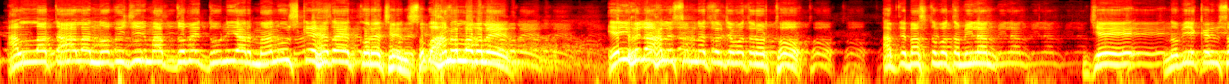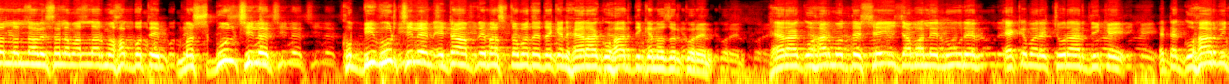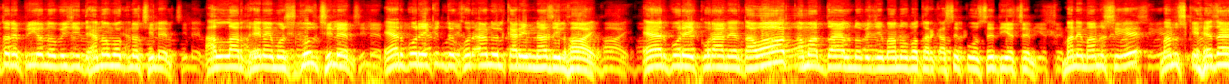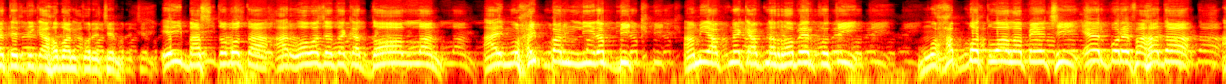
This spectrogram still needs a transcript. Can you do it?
আল্লাহ তাআলা নবীজির মাধ্যমে দুনিয়ার মানুষকে হেদায়েত করেছেন, সুবহানাল্লাহ বলেন। এই হলো আহলে সুন্নাত ওয়াল জামাতের অর্থ। আপনি বাস্তবতা মিলান। যে নবী করিম আলাইহি সাল্লাম আল্লাহর মহব্বতে মশগুল ছিলেন, খুব বিভোর ছিলেন, এটা আপনি বাস্তবতায় দেখেন, হেরা গুহার দিকে নজর করেন। হেরা গুহার মধ্যে সেই জাবালে নূরের একেবারে চূড়ার দিকে একটা গুহার ভিতরে প্রিয় নবীজি ধ্যানমগ্ন ছিলেন, আল্লাহর ধ্যানে মশগুল ছিলেন। এরপরে কিন্তু কোরআনুল কারীম নাজিল হয়। এরপরে কোরআনের দাওয়াত আমার দয়াল নবীজি মানবতার কাছে পৌঁছে দিয়েছেন মানে মানুষকে মানুষকে হেদায়তের দিকে আহ্বান করেছেন। এই বাস্তবতা আর ওয়াজাদাকা আমি আপনাকে আপনার রবের প্রতি মোহাব্বতওয়ালা পেয়েছি। এরপরে ফাহাদা,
